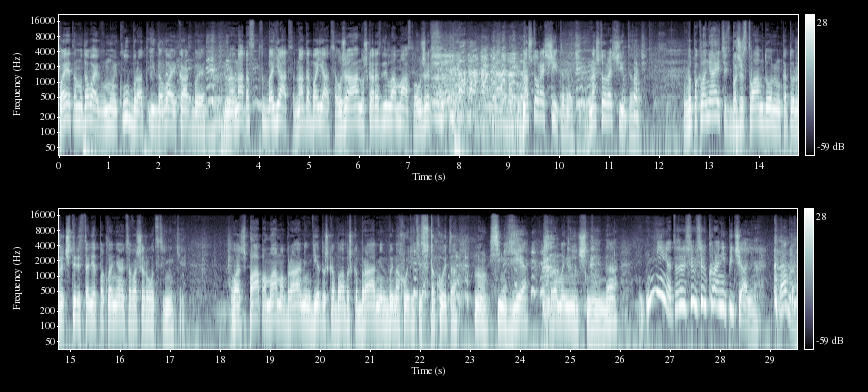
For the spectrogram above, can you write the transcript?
поэтому давай в мой клуб, брат, и давай как бы надо бояться, надо бояться. Уже Анушка разлила масло, уже все. На что рассчитывать? На что рассчитывать? Вы поклоняетесь божествам доме, которые уже 400 лет поклоняются ваши родственники. Ваш папа, мама брамин, дедушка, бабушка брамин, вы находитесь в такой-то ну, семье браманичной, да. Нет, это все, все крайне печально. Правда?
